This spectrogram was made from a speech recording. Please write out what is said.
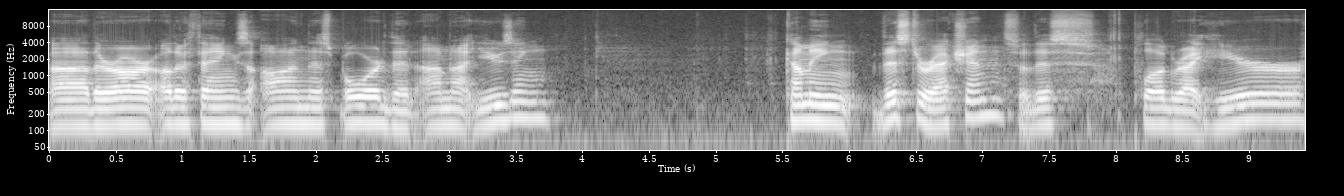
Uh, there are other things on this board that I'm not using. Coming this direction, so this plug right here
